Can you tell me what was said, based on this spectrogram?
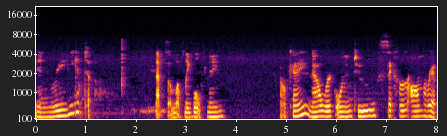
Henrietta. That's a lovely wolf name. Okay, now we're going to sick her on the rabbits.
